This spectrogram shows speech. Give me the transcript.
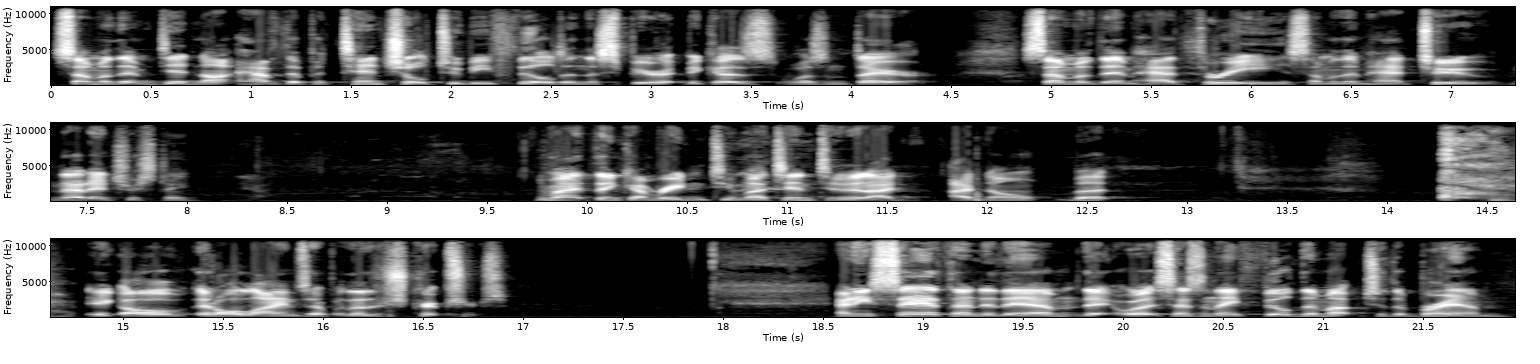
Some of them did not have the potential to be filled in the spirit because wasn't there. Some of them had three, some of them had two. Isn't that interesting? You might think I'm reading too much into it. I, I don't, but it all it all lines up with other scriptures. And he saith unto them that well it says, and they filled them up to the brim.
